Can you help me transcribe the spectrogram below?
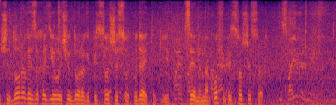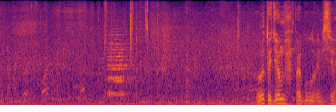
Очень дорого я заходил, очень дорого. 500-600. Куда это такие цены на кофе? 500-600. Не свою, вернее, мы там альбом вкладываем. Вот идем, прогуливаемся,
